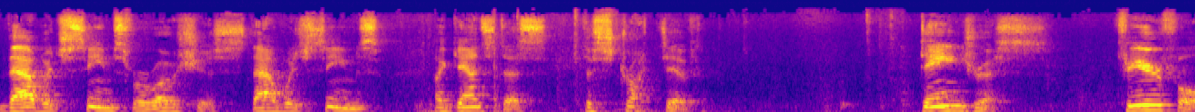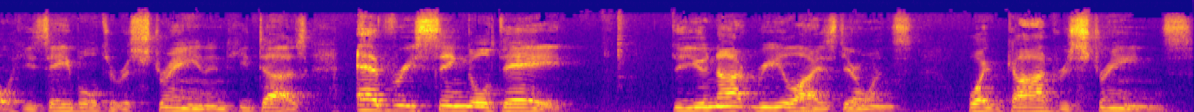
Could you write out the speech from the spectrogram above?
that which seems ferocious, that which seems against us, destructive, dangerous, fearful. He's able to restrain, and he does every single day. Do you not realize, dear ones, what God restrains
